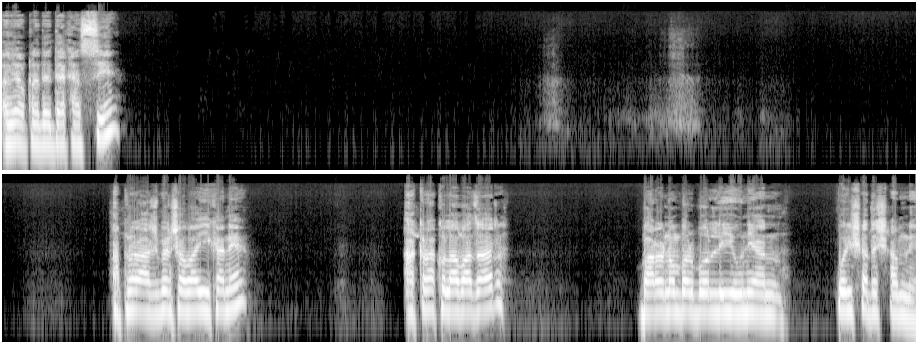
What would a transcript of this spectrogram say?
আমি আপনাদের দেখাচ্ছি। আপনারা আসবেন সবাই এখানে। আকড়াখোলা বাজার, বারো নম্বর বললি ইউনিয়ন পরিষদের সামনে।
